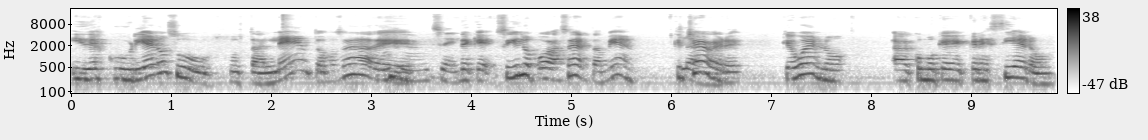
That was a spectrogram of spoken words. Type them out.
y descubrieron su- sus talentos, o sea, de, sí. de que sí lo puedo hacer también. Qué Claro. chévere, qué bueno, ah, como que crecieron.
